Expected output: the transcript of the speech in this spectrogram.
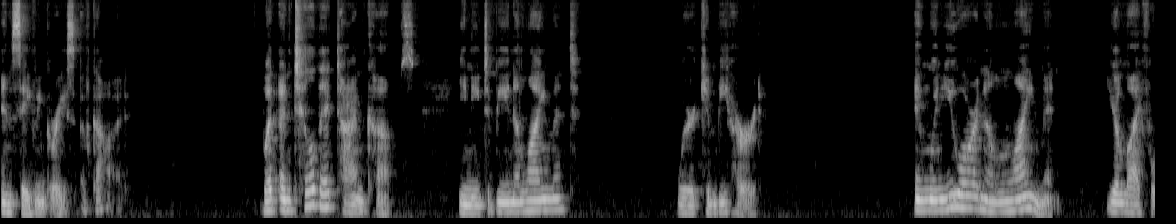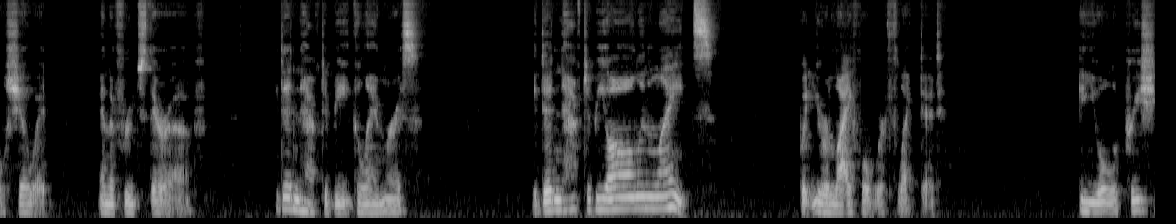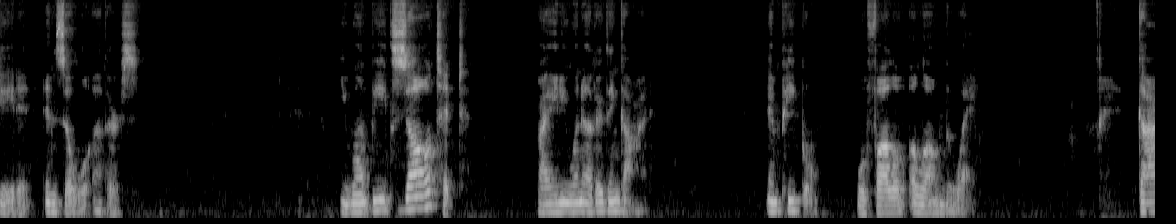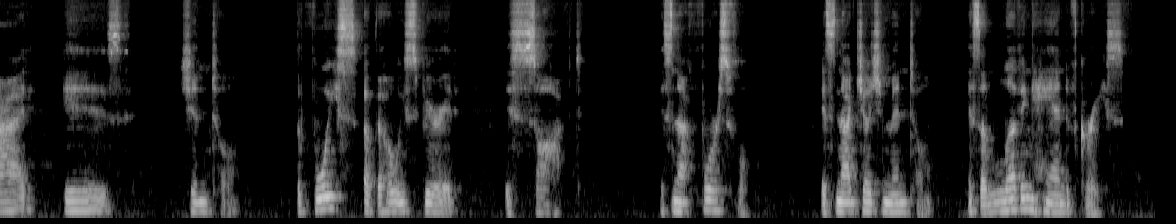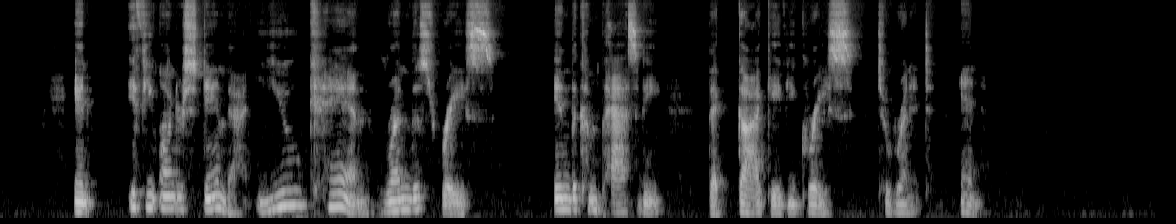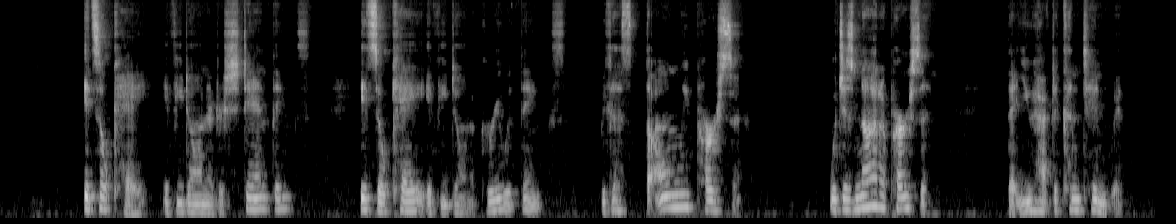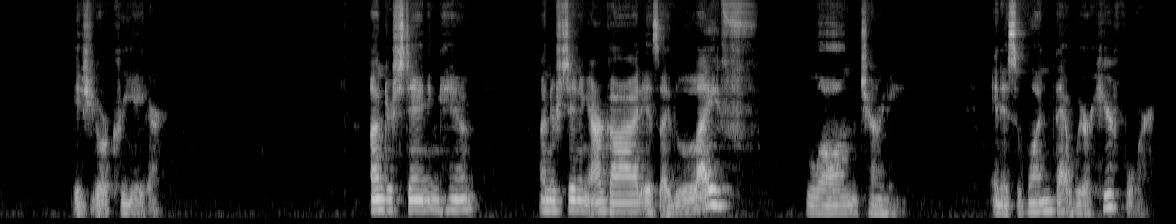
and saving grace of God. But until that time comes, you need to be in alignment where it can be heard. And when you are in alignment, your life will show it and the fruits thereof. It didn't have to be glamorous. It didn't have to be all in lights, but your life will reflect it. And you'll appreciate it, and so will others. You won't be exalted by anyone other than God, and people will follow along the way. God is gentle. The voice of the Holy Spirit is soft it's not forceful. It's not judgmental. It's a loving hand of grace. And if you understand that, you can run this race in the capacity that God gave you grace to run it in. It's okay if you don't understand things. It's okay if you don't agree with things because the only person, which is not a person, that you have to contend with is your Creator. Understanding Him, understanding our God is a lifelong journey, and it's one that we're here for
